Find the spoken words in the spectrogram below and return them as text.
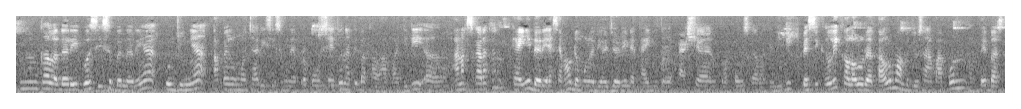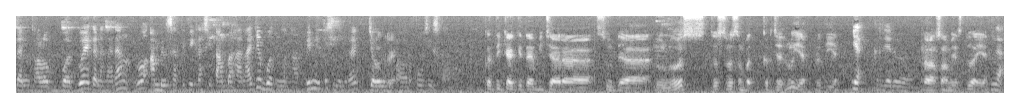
Hmm, kalau dari gue sih sebenarnya ujungnya apa yang lo mau cari sih sebenarnya? Purpose itu nanti bakal apa? Jadi eh, anak sekarang kan kayaknya dari SMA udah mulai diajarin ya kayak gitu passion purpose segala macam. Jadi basically kalau lo udah tahu lo mau ambil jurusan apa pun bebas. Dan kalau buat gue kadang-kadang lo ambil sertifikasi tambahan aja buat melengkapin itu sebenarnya jauh lebih Oke. powerful sih sekarang. Ketika kita bicara sudah lulus, terus lu sempat kerja dulu ya berarti ya? ya kerja dulu. Nggak langsung ambil S2 ya? enggak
